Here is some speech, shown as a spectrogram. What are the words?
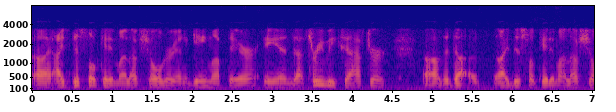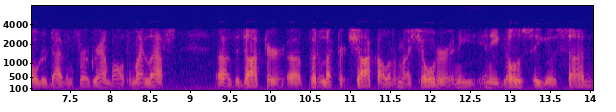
uh, I dislocated my left shoulder in a game up there, and uh, three weeks after uh, the do- I dislocated my left shoulder diving for a ground ball to my left. Uh, the doctor uh, put electric shock all over my shoulder, and he and he goes, he goes, son,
